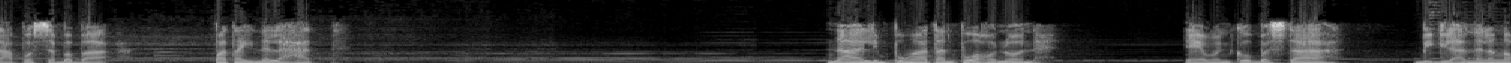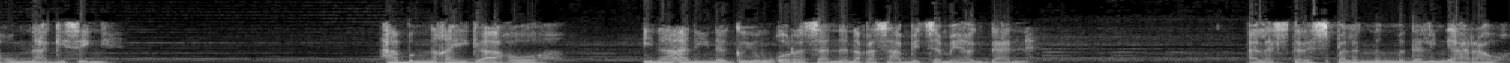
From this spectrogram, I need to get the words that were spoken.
Tapos sa baba, patay na lahat. Naalimpungatan po ako noon. Ewan ko basta bigla na lang akong nagising. Habang nakahiga ako, inaaninag ko yung orasan na nakasabit sa may hagdan. Alas tres pa lang ng madaling araw.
